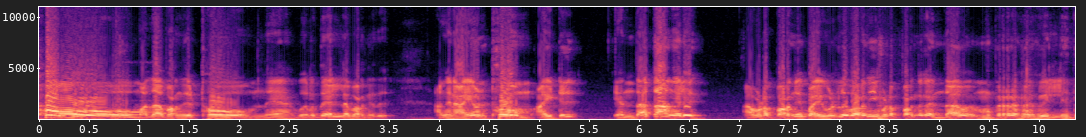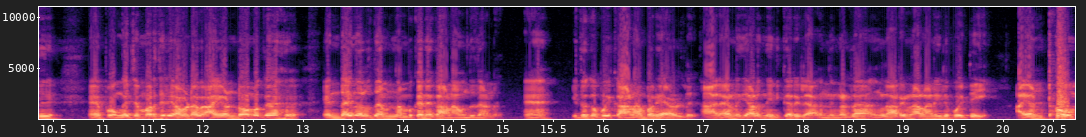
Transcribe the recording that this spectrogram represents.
ടോം അതാ പറഞ്ഞത് ടോം ഏ വെറുതെ അല്ല പറഞ്ഞത്. അങ്ങനെ അയൺ ടോം ആയിട്ട് എന്താ താങ്ങൽ? അവിടെ പറഞ്ഞു ബൈബിളിൽ പറഞ്ഞു ഇവിടെ പറഞ്ഞു എന്താ മുപ്പര വലിയത്? പൊങ്ങച്ചൻ പറച്ചിൽ അവിടെ ഒക്കെ എന്താന്നുള്ളത് നമുക്ക് തന്നെ കാണാവുന്നതാണ്. ഏഹ് ഇതൊക്കെ പോയി കാണാൻ പറയാ അയാളോട് ആരാണ് ഇയാളെന്ന് എനിക്കറിയില്ല. നിങ്ങളുടെ നിങ്ങൾ അറിയുന്ന ആളാണെങ്കിൽ പോയിട്ടേ അയൺ ടോം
